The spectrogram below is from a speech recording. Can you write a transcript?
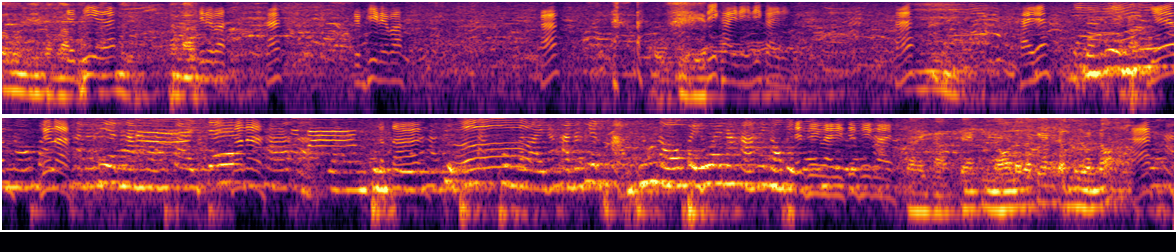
ก็โรงเรียนของเราเต็มที่นะนะครับเต็มที่เลยปะฮะ เต็มที่เลยปะฮะโอเคนี่ใครนี่นี่ใครนี่ ฮะที่ใครนะ นักเรียนที่แย้มนำน้องไปนี่นะน่ะคะนักเรียนนำน้องไปแจ้งนั่นน่ะนะคะอะยังคุณครูนะคะจุดที่พักพวงมาลัยนะคะ นักเรียนถามชื่อน้องไปด้วยนะคะ ให้น้องไปเต้นเพลแจ้งงอะไรนี่เต้นเพลงอะไรใช่ครับแจ้งพี่น้องแล้วก็แจ้งจำนวนเนาะฮะใช่ค่ะ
